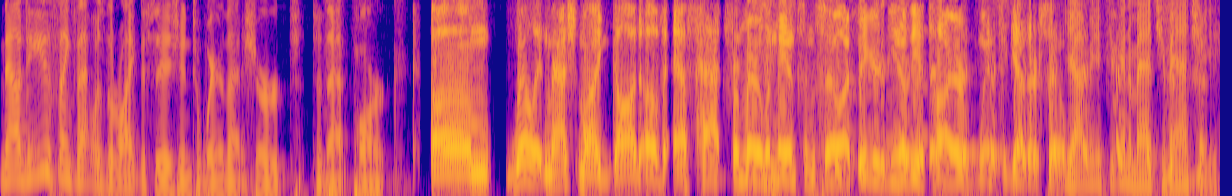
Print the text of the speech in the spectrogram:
Now, do you think that was the right decision to wear that shirt to that park? Um, well, it matched my God of F hat from Marilyn Manson, so I figured, you know, the attire went together. So Yeah, I mean, if you're going to matchy matchy,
